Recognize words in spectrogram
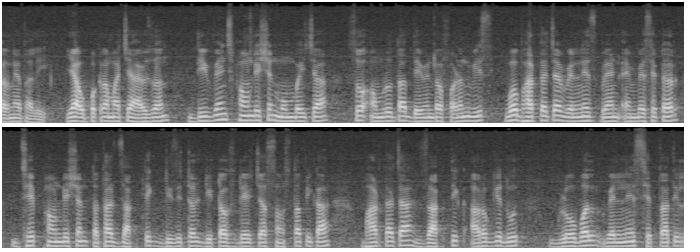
करण्यात आले. या उपक्रमाचे आयोजन दिव्यांश फाउंडेशन मुंबईच्या सो अमृता देवेंद्र फडणवीस व भारताच्या wellness brand ambassador Zep foundation तथा जागतिक डिजिटल डिटॉक्स डेच्या संस्थापिका भारताच्या जागतिक आरोग्यदूत ग्लोबल वेलनेस क्षेत्रातील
